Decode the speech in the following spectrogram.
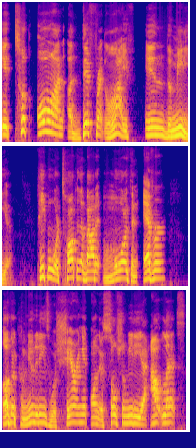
it took on a different life in the media. People were talking about it more than ever. Other communities were sharing it on their social media outlets.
